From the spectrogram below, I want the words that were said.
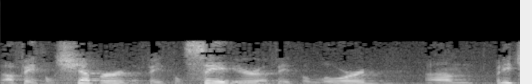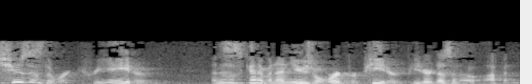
a faithful shepherd, a faithful savior, a faithful Lord. Um, but he chooses the word creator. And this is kind of an unusual word for Peter. Peter doesn't often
